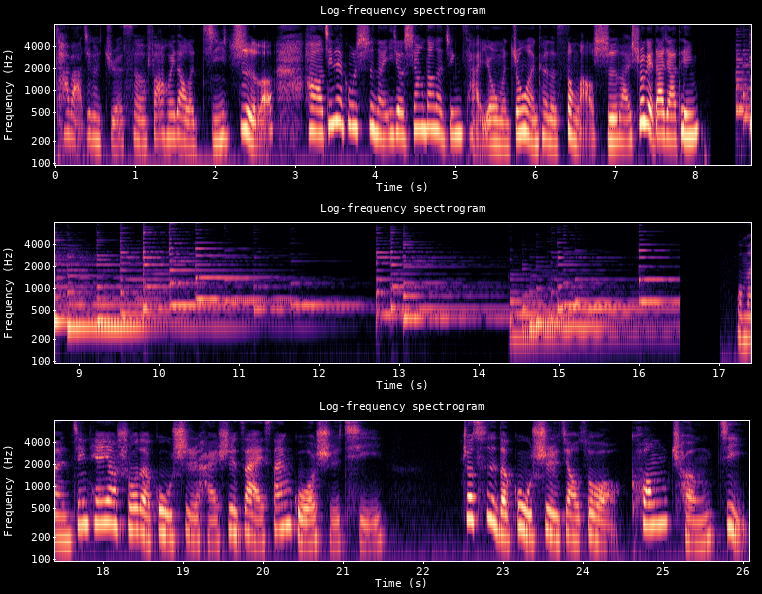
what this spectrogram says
他把这个角色发挥到了极致了。好，今天的故事呢，依旧相当的精彩，由我们中文课的宋老师来说给大家听。我们今天要说的故事还是在三国时期。这次的故事叫做《空城计》。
